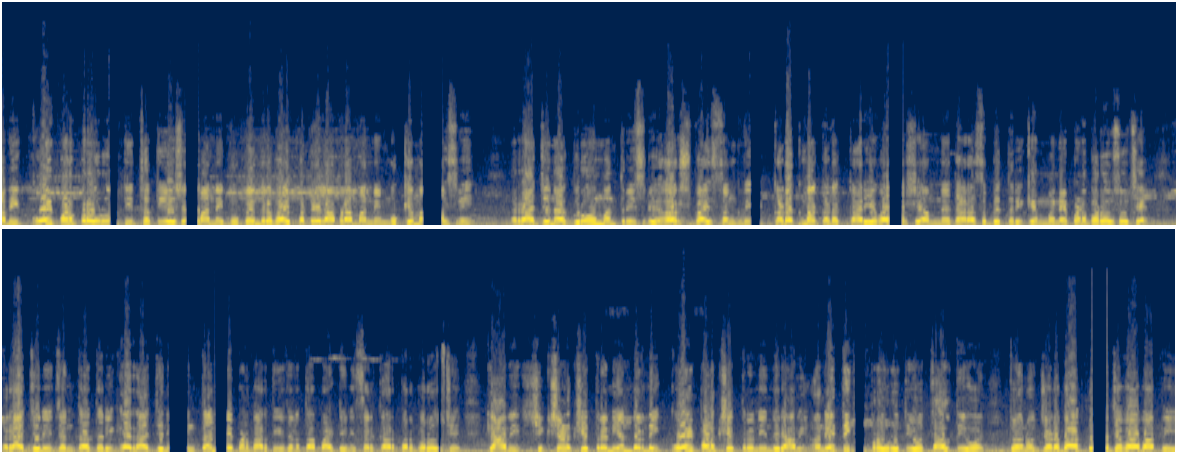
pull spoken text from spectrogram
આવી કોઈ પણ પ્રવૃત્તિ થતી હશે માનની ભૂપેન્દ્રભાઈ પટેલ આપણા માનની મુખ્યમંત્રી શ્રી રાજ્યના ગૃહમંત્રી શ્રી હર્ષભાઈ સંઘવી કડકમાં કડક કાર્યવાહી કરશે અમને ધારાસભ્ય તરીકે મને પણ ભરોસો છે રાજ્યની જનતા તરીકે રાજ્યની જનતાને પણ ભારતીય જનતા પાર્ટીની સરકાર પર ભરોસો છે કે આવી શિક્ષણ ક્ષેત્રની અંદર નહીં કોઈ પણ ક્ષેત્રની અંદર આવી અનૈતિક પ્રવૃત્તિઓ ચાલતી હોય તો એનો જડબા જવાબ આપી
